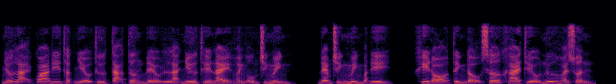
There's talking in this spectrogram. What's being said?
nhớ lại qua đi thật nhiều thứ tạ tương đều là như thế này hoành ôm chính mình, đem chính mình bắt đi, khi đó tình đầu sơ khai thiếu nữ hoài xuân,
